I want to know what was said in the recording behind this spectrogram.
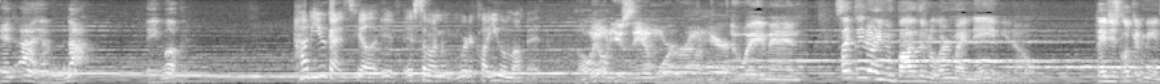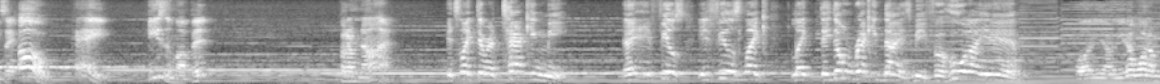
and I am not a Muppet. How do you guys feel if, if someone were to call you a Muppet? Oh, we don't use the M word around here. No way, man. It's like they don't even bother to learn my name, you know? They just look at me and say, oh, hey, he's a Muppet. But I'm not. It's like they're attacking me. It feels it feels like like they don't recognize me for who I am. Well, you know, you don't want to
